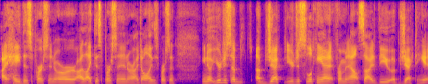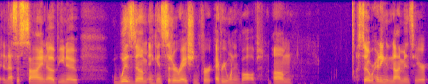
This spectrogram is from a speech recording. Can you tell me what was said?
I hate this person or I like this person or I don't like this person. You know you're just ob- object you're just looking at it from an outside view objecting it. And that's a sign of you know wisdom and consideration for everyone involved. Um so we're heading to nine minutes here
